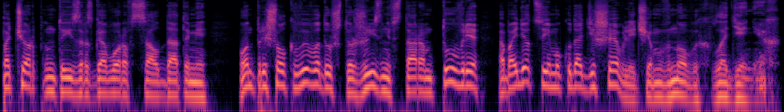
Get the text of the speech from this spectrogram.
подчерпнутой из разговоров с солдатами, он пришел к выводу, что жизнь в старом Тувре обойдется ему куда дешевле, чем в новых владениях.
